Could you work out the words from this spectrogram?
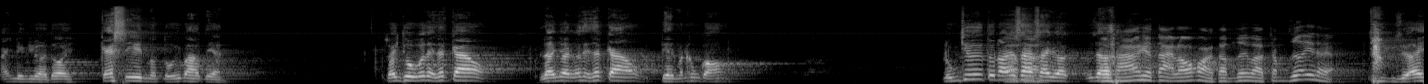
anh đừng lừa tôi. Cash in một túi bao tiền? Doanh thu có thể rất cao lợi nhuận có thể rất cao tiền vẫn không có. Đúng chứ? Tôi nói À, sai vâng. sai được. Bây Một giờ tháng hiện tại nó khoảng tầm rơi vào trăm rưỡi thôi ạ. trăm rưỡi?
